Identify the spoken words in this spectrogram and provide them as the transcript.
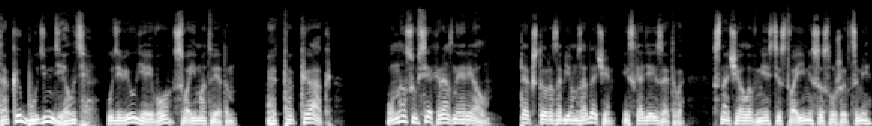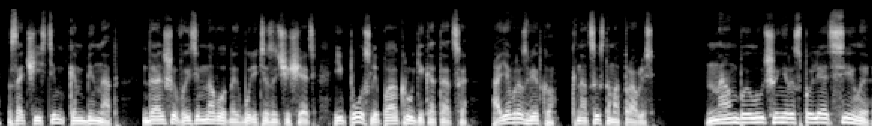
«Так и будем делать», — удивил я его своим ответом. «Это как?» «У нас у всех разный ареал. Так что разобьем задачи, исходя из этого. Сначала вместе с твоими сослуживцами зачистим комбинат. Дальше вы земноводных будете зачищать. И после по округе кататься. А я в разведку, к нацистам отправлюсь». «Нам бы лучше не распылять силы»,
